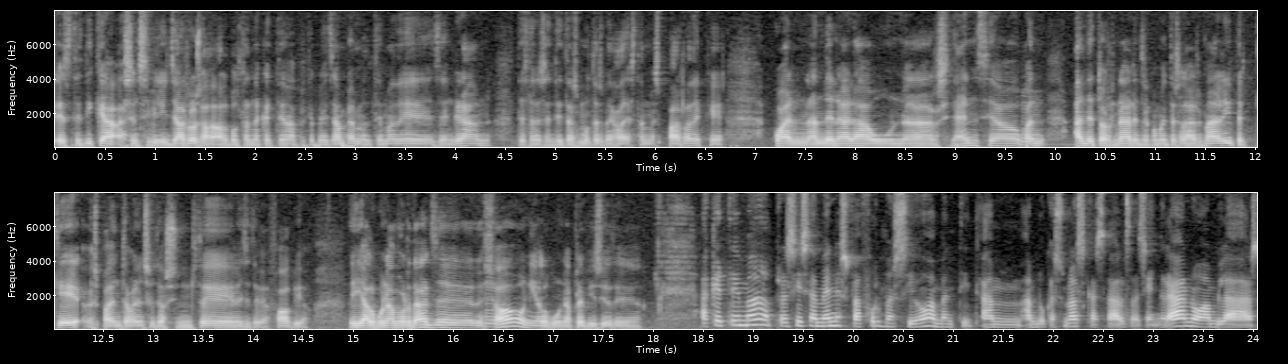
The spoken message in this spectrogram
es dedica a sensibilitzar-los al, al voltant d'aquest tema, perquè per exemple amb el tema de gent gran, des de les entitats moltes vegades també es parla de que quan han d'anar a una residència o quan mm. han de tornar, entre cometes, a l'armari perquè es poden trobar en situacions de LGTB-fòbia. Hi ha algun abordatge d'això mm. o n'hi ha alguna previsió de... Aquest tema precisament es fa formació amb, amb, amb el que són els casals de gent gran o amb les,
